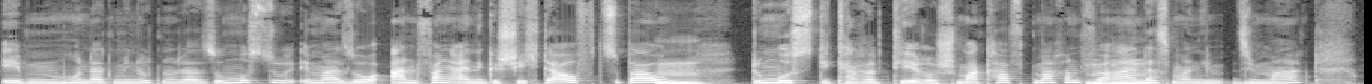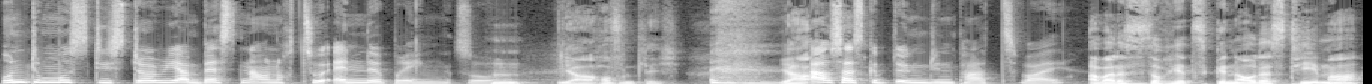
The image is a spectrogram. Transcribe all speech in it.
eben 100 Minuten oder so, musst du immer so anfangen, eine Geschichte aufzubauen. Mhm. Du musst die Charaktere schmackhaft machen für einen, dass man die, sie mag. Und du musst die Story am besten auch noch zu Ende bringen. So. Hm, ja, hoffentlich. Ja, Außer es gibt irgendwie ein Part 2. Aber das ist doch jetzt genau das Thema.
